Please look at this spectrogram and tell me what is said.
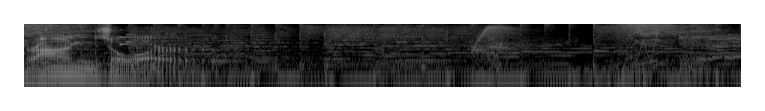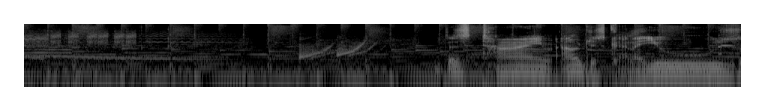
Bronzor. This time, I'm just gonna use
